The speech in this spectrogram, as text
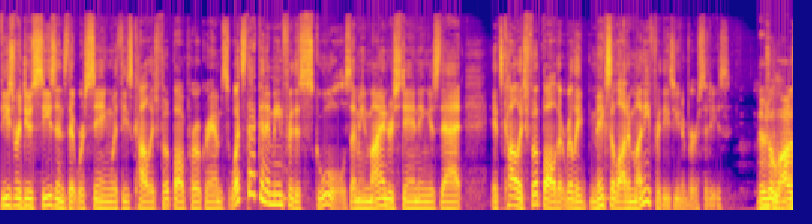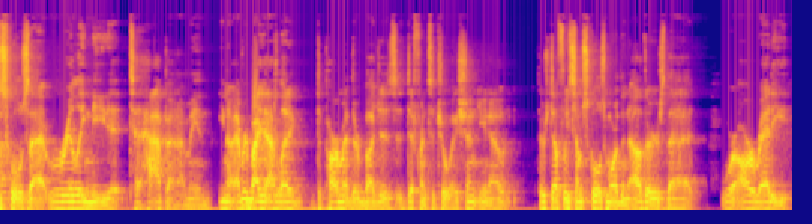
these reduced seasons that we're seeing with these college football programs, what's that going to mean for the schools? I mean, my understanding is that it's college football that really makes a lot of money for these universities. There's a lot of schools that really need it to happen. I mean, you know, everybody's athletic department, their budget is a different situation. You know, there's definitely some schools more than others that were already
